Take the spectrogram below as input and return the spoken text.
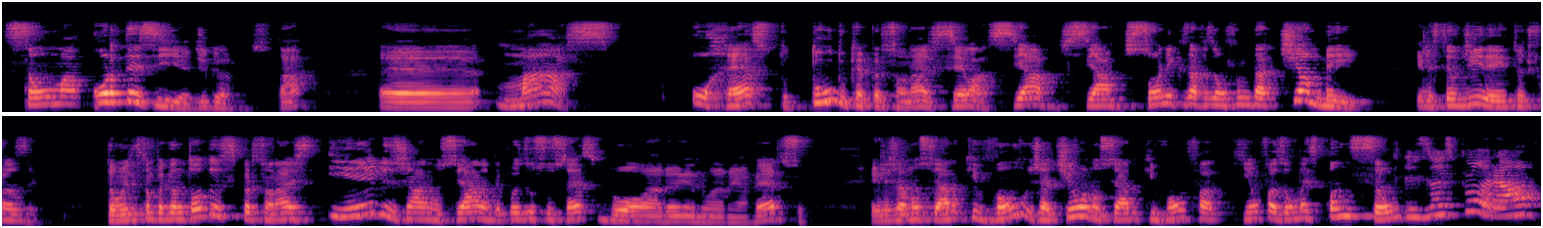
são uma cortesia, digamos, tá? É, mas o resto, tudo que é personagem, sei lá, se a, se a Sony quiser fazer um filme da Tia May, eles têm o direito de fazer. Então eles estão pegando todos esses personagens e eles já anunciaram, depois do sucesso do Aranha no Aranha Verso, eles já anunciaram que vão, já tinham anunciado que vão que iam fazer uma expansão. Eles vão explorar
